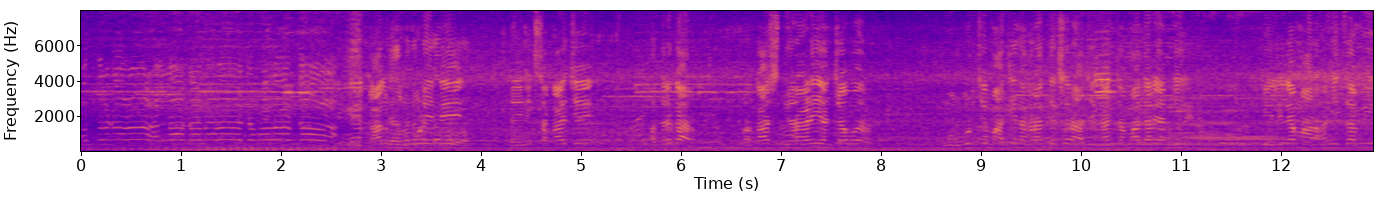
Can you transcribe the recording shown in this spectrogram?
पत्रकारावर हल्ला करणारा जमादारचा काल मुरगुड येथे दैनिक सकाळचे पत्रकार प्रकाश निराळे यांच्यावर मुरगुडचे माजी नगराध्यक्ष राजेकांत जमादार यांनी केलेल्या मारहाणीचा मी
